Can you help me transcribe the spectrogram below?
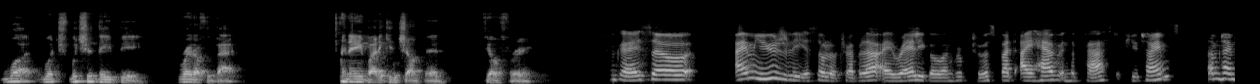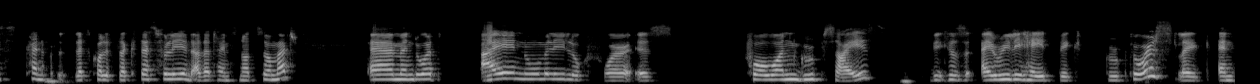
what which what should they be right off the bat? And anybody can jump in. Feel free. Okay, so I'm usually a solo traveler. I rarely go on group tours, but I have in the past a few times. Sometimes kind of let's call it successfully, and other times not so much. Um, and what I normally look for is for one group size because I really hate big group tours. Like, and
